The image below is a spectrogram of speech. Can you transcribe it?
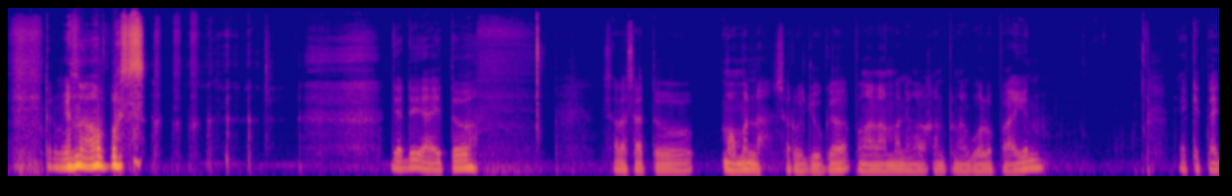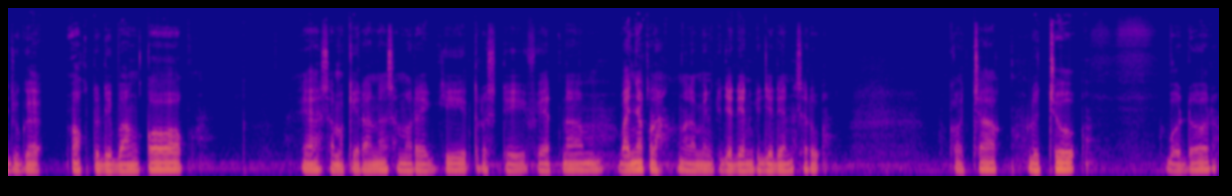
terminal bus. Jadi ya itu salah satu momen lah seru juga pengalaman yang gak akan pernah gue lupain. Ya kita juga waktu di Bangkok ya sama Kirana sama Regi terus di Vietnam banyak lah ngalamin kejadian-kejadian seru. Kocak lucu bodor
